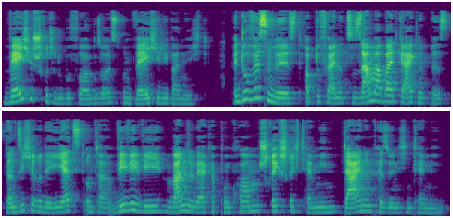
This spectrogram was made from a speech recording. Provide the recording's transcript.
welche Schritte du befolgen sollst und welche lieber nicht. Wenn du wissen willst, ob du für eine Zusammenarbeit geeignet bist, dann sichere dir jetzt unter www.wandelwerker.com-termin deinen persönlichen Termin.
